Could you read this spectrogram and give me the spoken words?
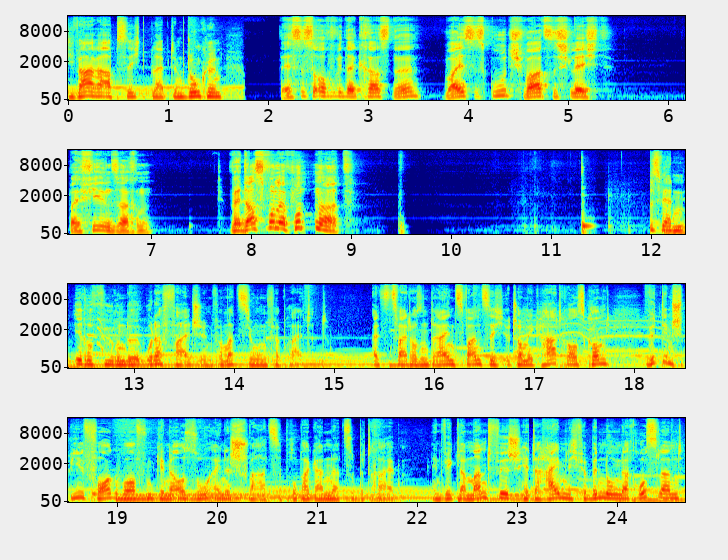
die wahre Absicht bleibt im Dunkeln Das ist auch wieder krass, ne? Weiß ist gut, schwarz ist schlecht. Bei vielen Sachen. Wer das wohl erfunden hat? Es werden irreführende oder falsche Informationen verbreitet. Als 2023 Atomic Heart rauskommt, wird dem Spiel vorgeworfen, genau so eine schwarze Propaganda zu betreiben. Entwickler Mantfish hätte heimlich Verbindungen nach Russland,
